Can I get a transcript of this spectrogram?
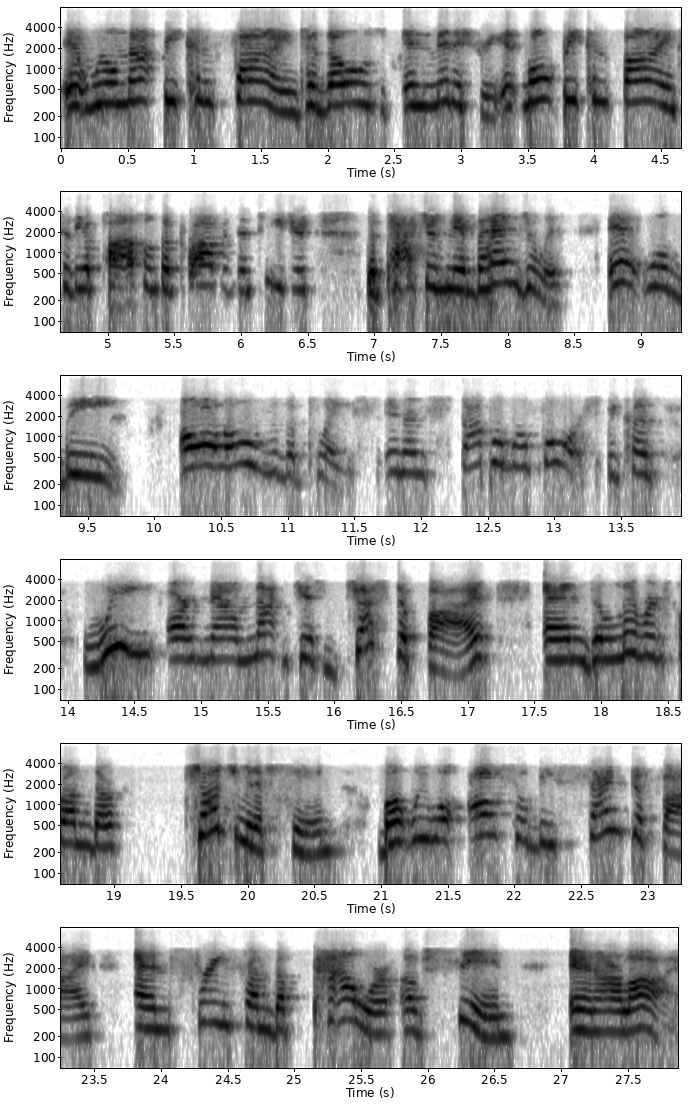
It will not be confined to those in ministry. It won't be confined to the apostles, the prophets, the teachers, the pastors, and the evangelists. It will be all over the place, an unstoppable force, because we are now not just justified and delivered from the judgment of sin, but we will also be sanctified and free from the power of sin in our lives.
